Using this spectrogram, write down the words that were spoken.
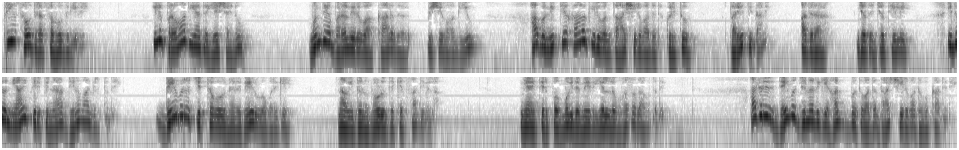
ಪ್ರಿಯ ಸಹೋದರ ಸಹೋದರಿಯರೇ, ಇಲ್ಲಿ ಪ್ರವಾದಿಯಾದ ಯೇಷನು ಮುಂದೆ ಬರಲಿರುವ ಕಾಲದ ವಿಷಯವಾಗಿಯೂ ಹಾಗೂ ನಿತ್ಯ ಕಾಲಕ್ಕಿರುವಂತಹ ಆಶೀರ್ವಾದದ ಕುರಿತು ಬರೆಯುತ್ತಿದ್ದಾನೆ. ಅದರ ಜೊತೆ ಜೊತೆಯಲ್ಲಿ ಇದು ನ್ಯಾಯ ತೀರ್ಪಿನ ದಿನವಾಗಿರುತ್ತದೆ. ದೇವರ ಚಿತ್ತವು ನೆರವೇರುವವರೆಗೆ ನಾವು ಇದನ್ನು ನೋಡುವುದಕ್ಕೆ ಸಾಧ್ಯವಿಲ್ಲ. ನ್ಯಾಯ ತೀರ್ಪು ಮುಗಿದ ಮೇಲೆ ಎಲ್ಲವೂ ಹೊಸದಾಗುತ್ತದೆ. ಅದರಲ್ಲಿ ದೇವ ಜನರಿಗೆ ಅದ್ಭುತವಾದಂತಹ ಆಶೀರ್ವಾದವು ಕಾದಿದೆ.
